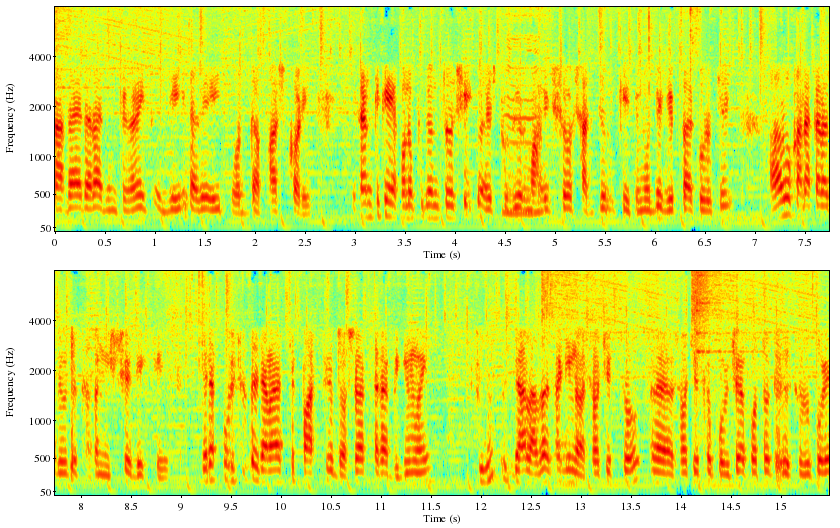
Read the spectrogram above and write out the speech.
না দেয় তারা এবং সেখানে যেই তাদের এই পর্দা ফাঁস করে। এখান থেকে এখনও পর্যন্ত সেই স্টুডিওর মালিক সহ সাতজনকে ইতিমধ্যে গ্রেপ্তার করেছে। আরও কারা কারা জড়িত থাকা নিশ্চয়ই দেখছে। যেটা পরিস্থিতি জানা যাচ্ছে পাঁচ থেকে দশ হাজার টাকার বিনিময়ে শুধু জাল আধার কার্ডই নয় সচিত্র সচিত্র পরিচয়পত্র থেকে শুরু করে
